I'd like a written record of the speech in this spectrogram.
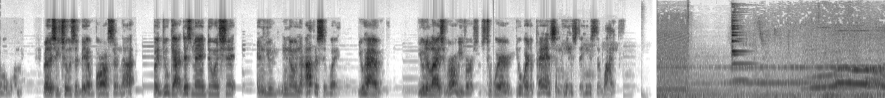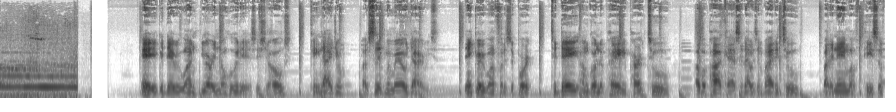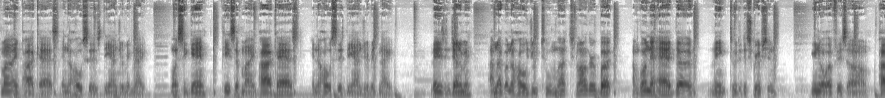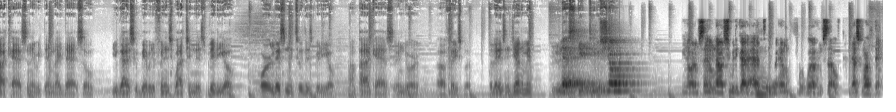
a woman, whether she chooses to be a boss or not. But you got this man doing shit, and you you know in the opposite way. You have utilized role reversals to where you wear the pants and he's the he's the wife. Hey, good day, everyone. You already know who it is. It's your host, King Nigel of Sigma Male Diaries. Thank you, everyone, for the support. Today, I'm going to play part two of a podcast that I was invited to by the name of Peace of Mind Podcast, and the host is DeAndre McKnight. Once again, Peace of Mind Podcast, and the host is DeAndre McKnight. Ladies and gentlemen, I'm not going to hold you too much longer, but I'm going to add the link to the description, you know, of his um, podcast and everything like that. So you guys will be able to finish watching this video or listening to this video on podcast and or uh, Facebook. So, ladies and gentlemen, let's get to the show. You know what I'm saying? Now she would have got an attitude Mhm. with him, with Will himself. That's one thing.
